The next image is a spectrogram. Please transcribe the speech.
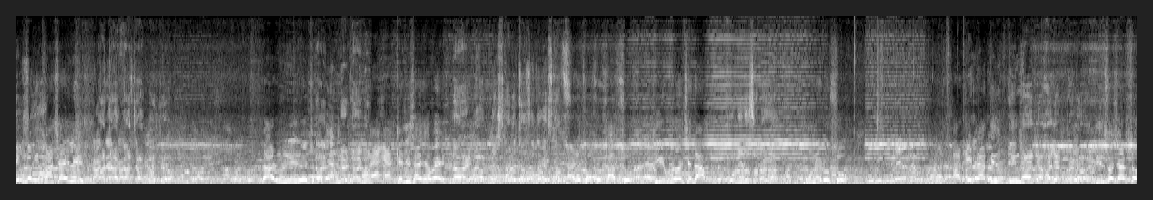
এগুলো কি কাঁচা ইলিশ? কাঁচা কাঁচা কাঁচা। দারুণ ইলিশ রয়েছে কত? এক কেজি সাইজ হবে? না এটা আপনার সাড়ে ছশো থেকে সাড়ে ছশো সাতশো। কি রয়েছে দাম? পনেরোশো টাকা। পনেরোশো। আর এটা তিনশো চারশো?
